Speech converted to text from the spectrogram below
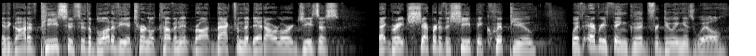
may the God of peace, who through the blood of the eternal covenant brought back from the dead our Lord Jesus, that great shepherd of the sheep, equip you with everything good for doing his will.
